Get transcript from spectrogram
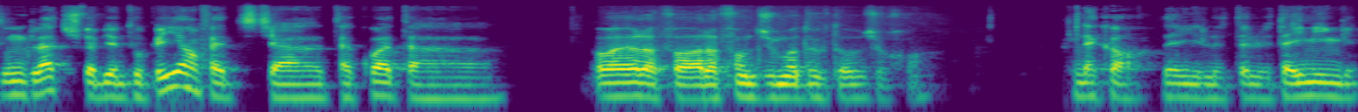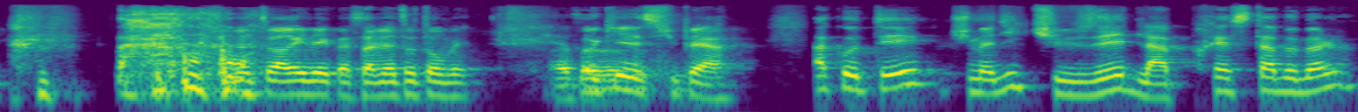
Donc là, tu vas bientôt payer en fait. Tu as, as, quoi? As... Ouais, à la fin, à la fin du mois d'octobre, je crois. D'accord, le, le, timing. ça va bientôt arriver, quoi. ça va bientôt tomber. Ok, va, super. À côté, tu m'as dit que tu faisais de la Presta Bubble?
